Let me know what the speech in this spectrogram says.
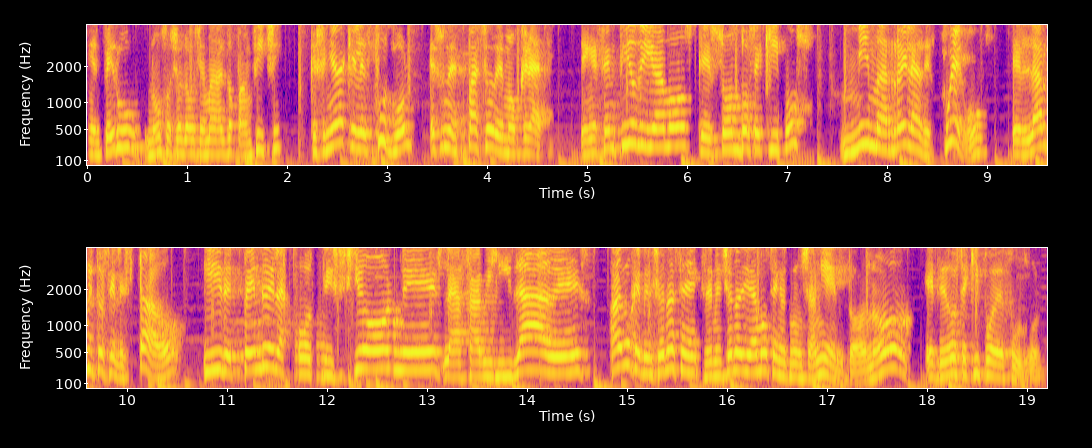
en Perú, ¿no? un sociólogo llamado Aldo Panfichi, que señala que el fútbol es un espacio democrático. En el sentido, digamos, que son dos equipos, mismas reglas de juego, el árbitro es el Estado y depende de las condiciones, las habilidades, algo que menciona, se, menciona, digamos, en el pronunciamiento, ¿no? Entre dos equipos de fútbol.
